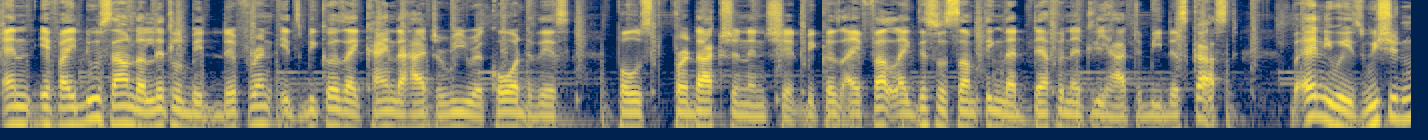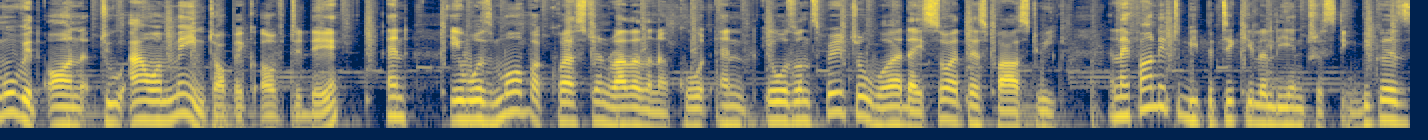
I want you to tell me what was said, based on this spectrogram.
And if I do sound a little bit different, it's because I kind of had to re-record this post production and shit because I felt like this was something that definitely had to be discussed. But anyways, we should move it on to our main topic of today. And it was more of a question rather than a quote, and it was on spiritual word. I saw it this past week, and I found it to be particularly interesting because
